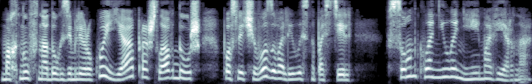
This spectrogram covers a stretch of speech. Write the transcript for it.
Махнув на дух земли рукой, я прошла в душ, после чего завалилась на постель. В сон клонила неимоверно.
